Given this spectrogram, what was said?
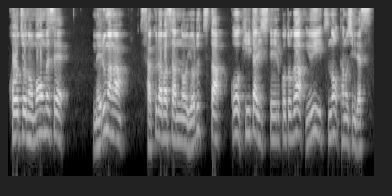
校長のモーメセメルマガ、桜庭さんの夜ツタを聞いたりしていることが唯一の楽しみです。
